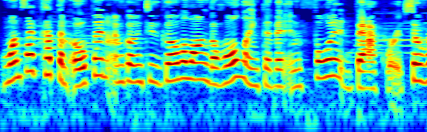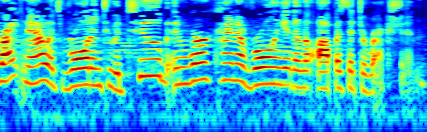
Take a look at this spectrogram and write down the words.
Once I've cut them open, I'm going to go along the whole length of it and fold it backwards. So right now it's rolled into a tube and we're kind of rolling it in the opposite direction.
